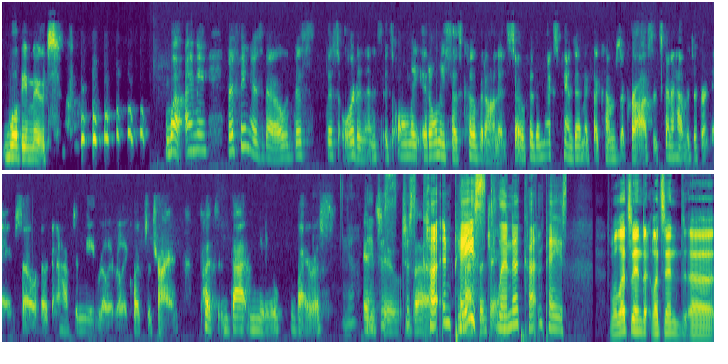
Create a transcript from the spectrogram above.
will be moot. well, I mean, the thing is though, this this ordinance, it's only it only says COVID on it. So for the next pandemic that comes across, it's going to have a different name. So they're going to have to meet really, really quick to try and put that new virus Yeah, they into just just the cut and paste, messaging. Linda. Cut and paste. Well, let's end. Let's end uh,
